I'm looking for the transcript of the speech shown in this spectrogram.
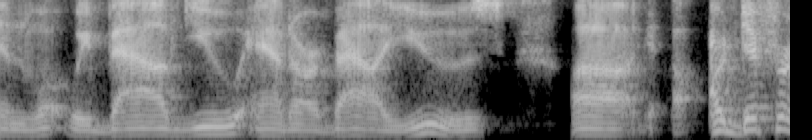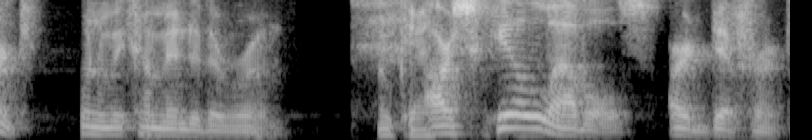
in what we value and our values, uh, are different when we come into the room. okay. Our skill levels are different.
